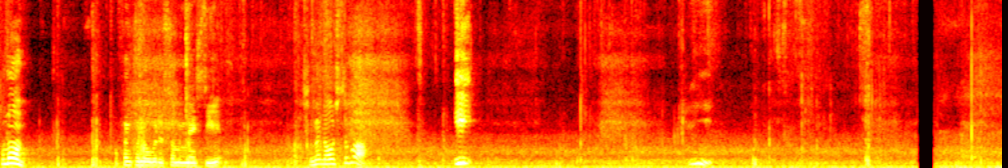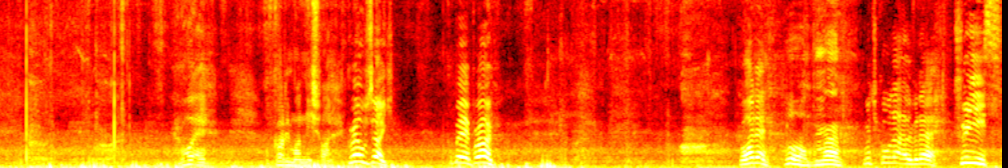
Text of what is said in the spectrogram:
Come on. I think we know where there's something nice to eat. Something nice to what? Eat. Eat. Right then. I've got him on this one. Grillsy! Come here, bro. Right then. Oh man. What do you call that over there? Trees.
